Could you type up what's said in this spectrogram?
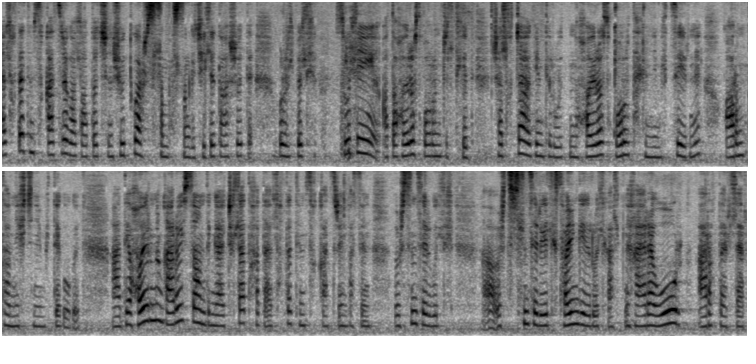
авилгатай тэмцэх газрыг бол одоо жишээ нь шүдгүү арслан болсон гэж хэлээд байгаа шүү дээ. Өөрөлдвөл сүүлийн одоо 2-оос 3 жил тэгэхэд шалгаж байгаа гэмт тэрүүд нь 2-оос 3 дахин нэмэгдсэн ирнэ. Орон тав нэгч нэмэгдээгүй гээд. Аа тэгээ 2019 онд ингээ ажиллаад хахад авилгатай тэмцэх газрын бас энэ урьсан сэргүүлэх урьдчилан сэргийлэх соён гэрүүлэх алтныхаа арай өөр арга барилаар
